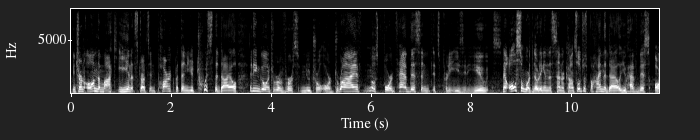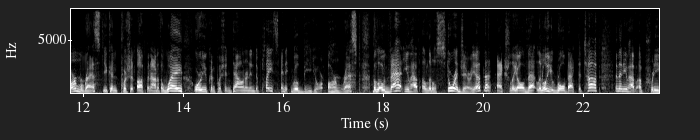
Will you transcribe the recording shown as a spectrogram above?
You turn on the Mach-E and it starts in park, but then you twist the dial and you can go into reverse, neutral, or drive. Most Fords have this and it's pretty easy to use. Now, also worth noting in the center console, just behind the dial, you have this armrest. You can push it up and out of the way, or you can push it down and into place and it will be your armrest. Below that, you have a little storage area, not actually all that little. You roll back the top and then you have a pretty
